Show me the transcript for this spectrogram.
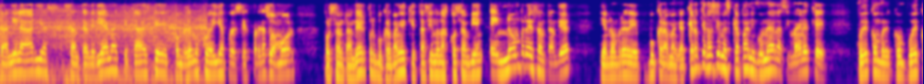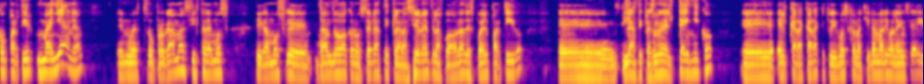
Daniela Arias, santanderiana, que cada vez que conversamos con ella, pues expresa su amor por Santander, por Bucaramanga y que está haciendo las cosas bien en nombre de Santander y en nombre de Bucaramanga. Creo que no se me escapa ninguna de las imágenes que pude, pude compartir. Mañana en nuestro programa sí estaremos, digamos, eh, dando a conocer las declaraciones de las jugadoras después del partido, eh, las declaraciones del técnico eh, el cara a cara que tuvimos con la China Mari Valencia y,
